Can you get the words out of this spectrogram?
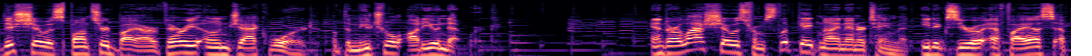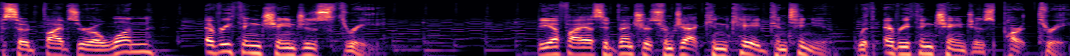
This show is sponsored by our very own Jack Ward of the Mutual Audio Network. And our last show is from Slipgate 9 Entertainment, Edict Zero FIS, Episode 501 Everything Changes 3. The FIS adventures from Jack Kincaid continue with Everything Changes Part 3.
